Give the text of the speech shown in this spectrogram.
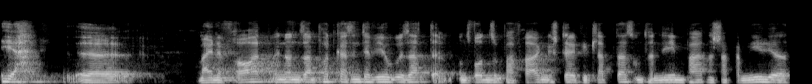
Ja, äh, meine Frau hat in unserem Podcast-Interview gesagt, uns wurden so ein paar Fragen gestellt, wie klappt das, Unternehmen, Partnerschaft, Familie.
